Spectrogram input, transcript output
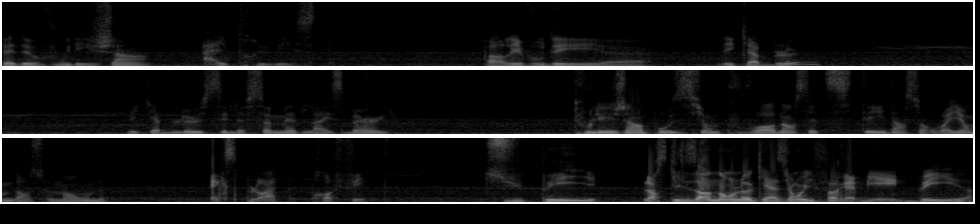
fait de vous des gens altruistes? Parlez-vous des, euh, des capes bleus? Les câbleux, c'est le sommet de l'iceberg. Tous les gens en position de pouvoir dans cette cité, dans ce royaume, dans ce monde, exploitent, profitent, tuent, pillent. Lorsqu'ils en ont l'occasion, ils feraient bien pire.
